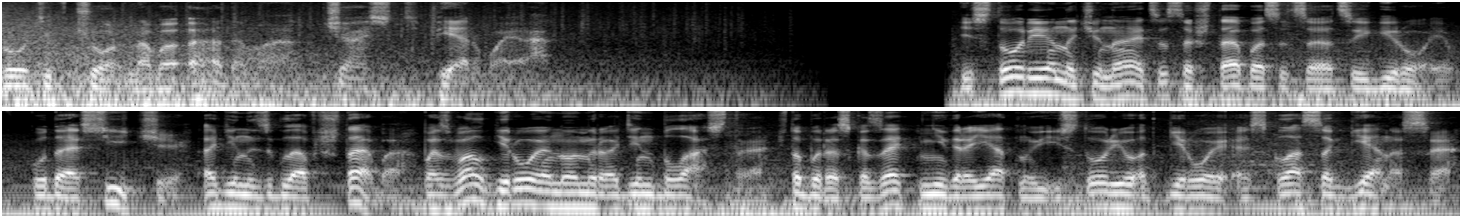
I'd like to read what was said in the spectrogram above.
против Черного Адама. Часть первая. История начинается со штаба Ассоциации Героев, куда Сичи, один из глав штаба, позвал героя номер один Бласта, чтобы рассказать невероятную историю от героя С-класса Геноса,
